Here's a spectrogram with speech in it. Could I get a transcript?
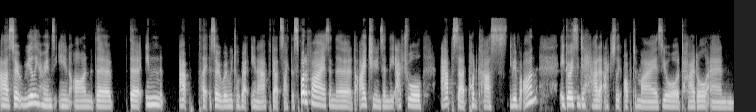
Uh, so it really hones in on the the in app play. So when we talk about in app, that's like the Spotify's and the the iTunes and the actual apps that podcasts live on. It goes into how to actually optimize your title and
